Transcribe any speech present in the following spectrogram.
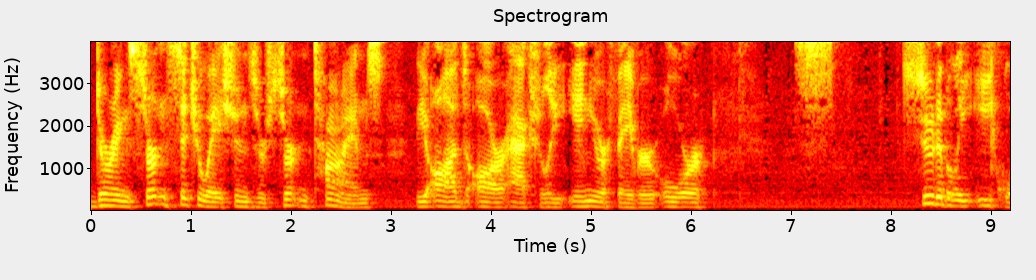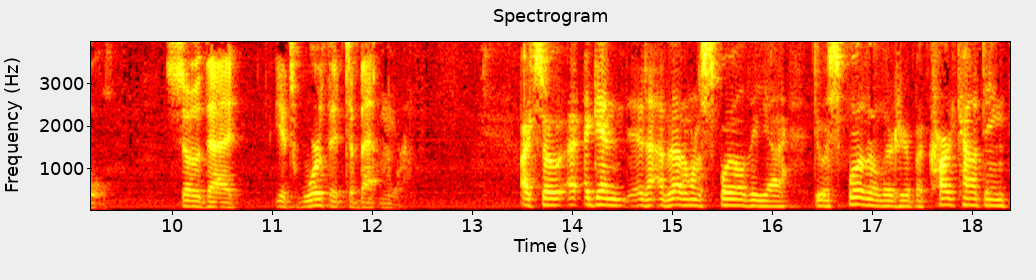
during certain situations or certain times, the odds are actually in your favor or s- suitably equal so that it's worth it to bet more. All right. So again, I I don't want to spoil the uh, do a spoiler alert here, but card counting.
